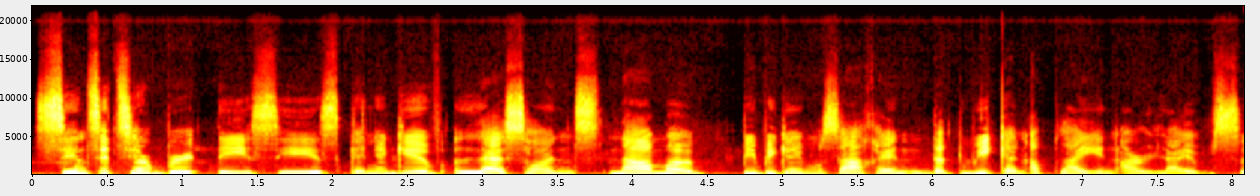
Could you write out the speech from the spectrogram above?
Since it's your birthday, sis, can you give lessons na mabibigay mo sa akin that we can apply in our lives?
